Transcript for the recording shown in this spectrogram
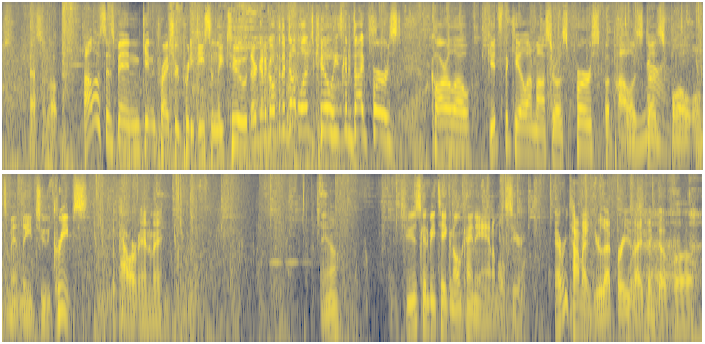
Just mess him up. Palos has been getting pressured pretty decently too. They're gonna go for the double edge kill. He's gonna die first. Carlo gets the kill on Mastros first, but Palos does fall ultimately to the creeps. The power of anime. Yeah. She's gonna be taking all kind of animals here. Every time I hear that phrase, I think of, uh,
